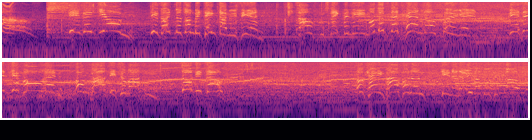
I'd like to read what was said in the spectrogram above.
Wir sind jung! Wir sollten uns unbedingt amüsieren! Saufen, schlecht benehmen und uns das Hirn rausvögeln! Wir sind geboren, um Party zu machen! So sieht's aus! Okay, ein paar von uns gehen einer Überdosis drauf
